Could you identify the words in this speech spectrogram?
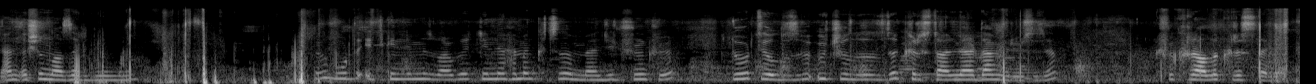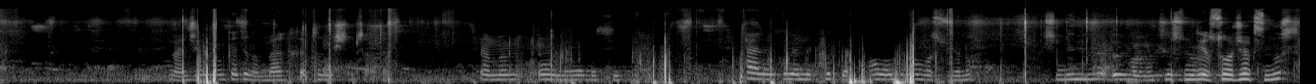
Yani ışın lazeri diyeyim buna. Ve burada etkinliğimiz var. Bu etkinliğe hemen katılın bence çünkü 4 yıldız ve 3 yıldızlı kristallerden veriyor size. Şu krallık kristali. Bence hemen katılın. Ben katılmıştım zaten. Hemen onlara basayım. Her uyanıklık yap. Ama buna basıyorum. Şimdi niye öyle yapıyorsun diye soracaksınız.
